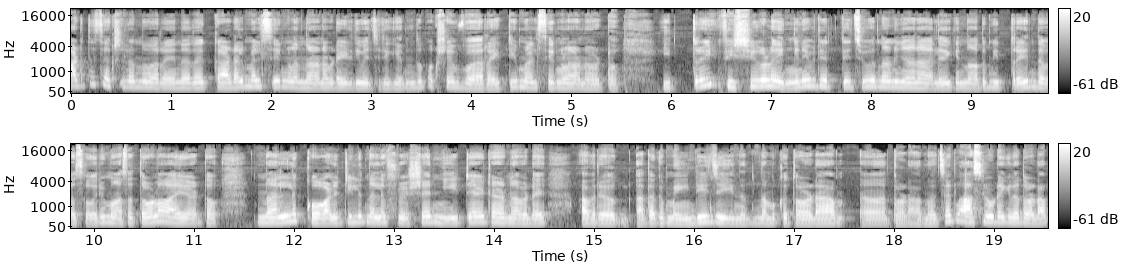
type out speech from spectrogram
അടുത്ത സെക്ഷൻ എന്ന് പറയുന്നത് കടൽ മത്സ്യങ്ങൾ എന്നാണ് അവിടെ എഴുതി വെച്ചിരിക്കുന്നത്. പക്ഷേ വെറൈറ്റി മത്സ്യങ്ങളാണ് കേട്ടോ. ഇത്രയും ഫിഷുകൾ എങ്ങനെ ഇവർ എത്തിച്ചു എന്നാണ് ഞാൻ ആലോചിക്കുന്നത്. അതും ഇത്രയും ദിവസം ഒരു മാസത്തോളം ആയി കേട്ടോ. നല്ല ക്വാളിറ്റിയിൽ നല്ല ഫ്രഷ് ആൻഡ് നീറ്റായിട്ടാണ് അവിടെ അവർ അതൊക്കെ മെയിന്റെയിൻ ചെയ്യുന്നത് നമുക്ക് തൊടാം. തൊടാമെന്ന് വെച്ചാൽ ക്ലാസ്സിലൂടെ ഇങ്ങനെ തൊടാം.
